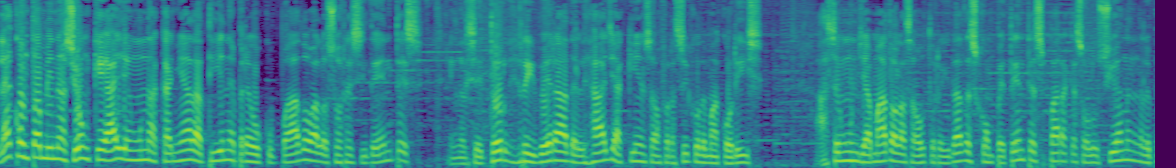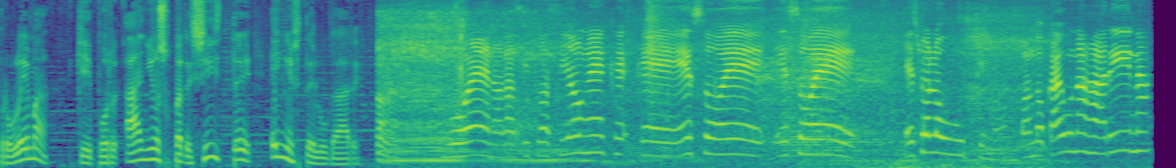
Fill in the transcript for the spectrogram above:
La contaminación que hay en una cañada tiene preocupado a los residentes en el sector Rivera del Jaya aquí en San Francisco de Macorís. Hacen un llamado a las autoridades competentes para que solucionen el problema que por años persiste en este lugar. Bueno, la situación es que, que eso es, eso es, eso es lo último. Cuando cae una harina,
